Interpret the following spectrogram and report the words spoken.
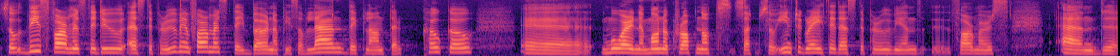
So these farmers, they do as the Peruvian farmers, they burn a piece of land, they plant their cocoa, more in a monocrop, not such, so integrated as the Peruvian uh, farmers, and uh,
